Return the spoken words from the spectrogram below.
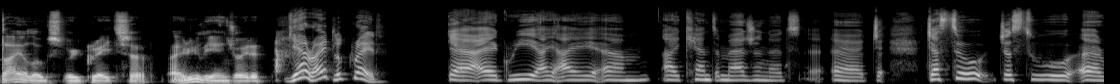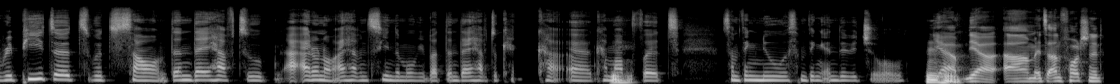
dialogues were great, so I really enjoyed it. Yeah, right. Looked great. Yeah, I agree. I I um I can't imagine it uh, j- just to just to uh, repeat it with sound. Then they have to. I, I, don't know. I haven't seen the movie, but then they have to uh, come mm-hmm. up with something new, something individual. Mm-hmm. Yeah, yeah. Um, it's unfortunate.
